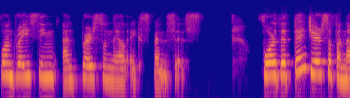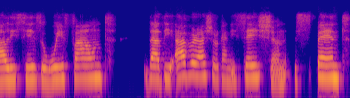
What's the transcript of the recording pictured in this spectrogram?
fundraising, and personnel expenses. For the 10 years of analysis, we found that the average organization spent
